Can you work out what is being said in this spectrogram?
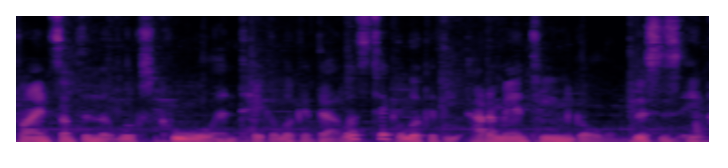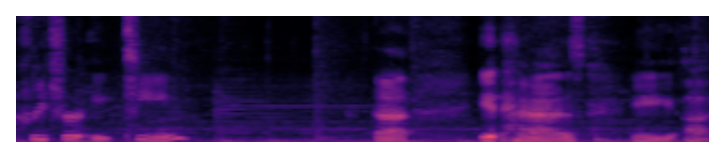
find something that looks cool and take a look at that. Let's take a look at the Adamantine Golem. This is a creature 18. Uh, it has a uh,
